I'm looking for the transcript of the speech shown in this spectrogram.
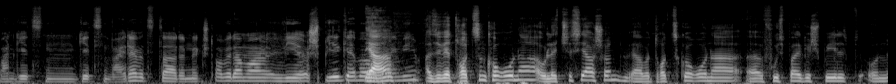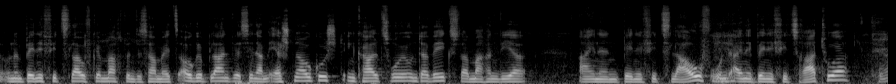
Wann geht's denn, geht's denn weiter? Wird es da demnächst auch wieder mal irgendwie ein Spiel geben? Ja, irgendwie? also wir trotzdem Corona, auch letztes Jahr schon, wir haben trotz Corona äh, Fußball gespielt und, und einen Benefizlauf gemacht und das haben wir jetzt auch geplant. Wir sind am 1. August in Karlsruhe unterwegs, da machen wir einen Benefizlauf und eine Benefizradtour. Okay.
